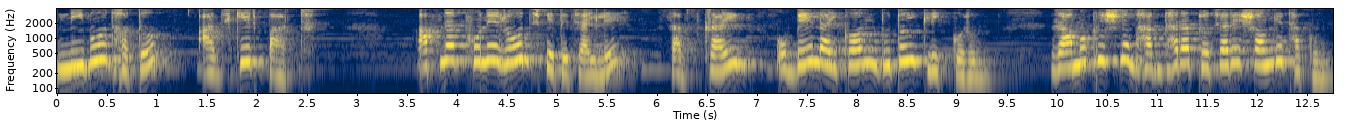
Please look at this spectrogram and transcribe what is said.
নিবোধত আজকের পাঠ। আপনার ফোনে রোজ পেতে চাইলে সাবস্ক্রাইব ও বেল আইকন দুটোই ক্লিক করুন। রামকৃষ্ণ ভাবধারা প্রচারের সঙ্গে থাকুন।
